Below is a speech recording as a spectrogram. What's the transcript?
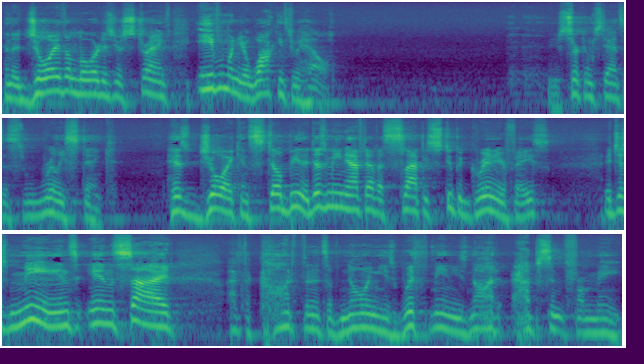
And the joy of the Lord is your strength, even when you're walking through hell your circumstances really stink. His joy can still be there. It doesn't mean you have to have a slappy, stupid grin in your face. It just means inside, I have the confidence of knowing He's with me and He's not absent from me.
